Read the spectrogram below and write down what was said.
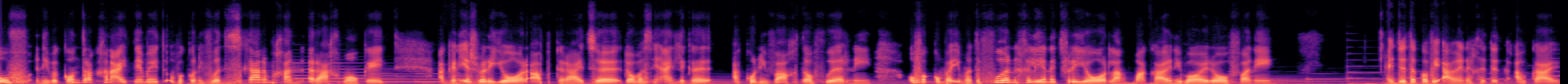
of 'n nuwe kontrak gaan uitneem het of ek kon die foon se skerm gaan regmaak het. Ek kan eers vir 'n jaar upgrade, so daar was nie eintlik 'n ek kon nie wag daarvoor nie of ek kon by iemand 'n foon geleen het vir 'n jaar lank, maar ek hou nie baie daarvan nie. En dit ek op die ou ene gedink, okay,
